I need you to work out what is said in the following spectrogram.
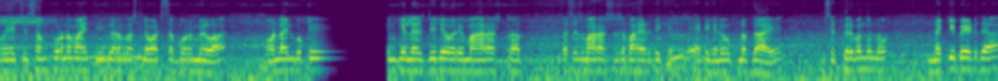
व याची संपूर्ण माहिती घरबसल्या व्हॉट्सअपवर मिळवा. ऑनलाईन बुकिंग केल्यास डिलिव्हरी महाराष्ट्रात तसेच महाराष्ट्राच्या बाहेर देखील या ठिकाणी उपलब्ध आहे. शेतकरी बंधूंनो नक्की भेट द्या.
